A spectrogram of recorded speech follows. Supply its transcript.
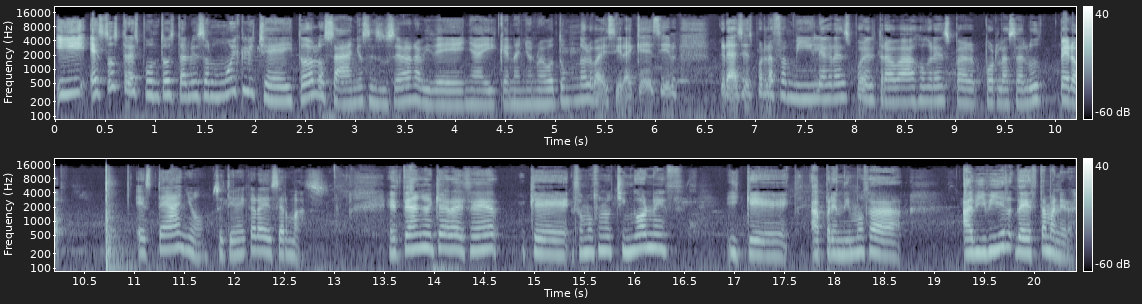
Y estos tres puntos tal vez son muy cliché y todos los años en su cena navideña y que en Año Nuevo todo el mundo lo va a decir. Hay que decir gracias por la familia, gracias por el trabajo, gracias para- por la salud, pero este año se tiene que agradecer más. Este año hay que agradecer que somos unos chingones y que aprendimos a, a vivir de esta manera.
